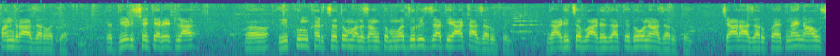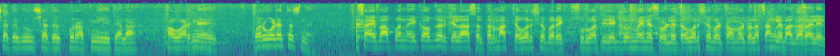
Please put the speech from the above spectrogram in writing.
पंधरा हजार होत्यात. त्या दीडशे कॅरेटला एकूण खर्च तुम्हाला सांगतो मजुरीच जाते आठ हजार रुपये. गाडीचं भाडं जाते दोन हजार रुपये. चार हजार रुपयात नाही ना औषधं बिवषधं खुरापणी आहे त्याला फवारण्या आहेत. परवडतच नाही. साहेब आपण एक ऑब्झर्व केलं असेल तर मागच्या वर्षभर एक सुरुवातीचे एक दोन महिने सोडले तर वर्षभर टोमॅटोला चांगले बाजार राहिलेले.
